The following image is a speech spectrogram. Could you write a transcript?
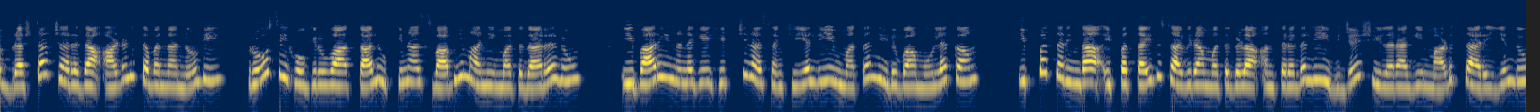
ಭ್ರಷ್ಟಾಚಾರದ ಆಡಳಿತವನ್ನ ನೋಡಿ ರೋಸಿ ಹೋಗಿರುವ ತಾಲೂಕಿನ ಸ್ವಾಭಿಮಾನಿ ಮತದಾರರು, ಈ ಬಾರಿ ನನಗೆ ಹೆಚ್ಚಿನ ಸಂಖ್ಯೆಯಲ್ಲಿ ಮತ ನೀಡುವ ಮೂಲಕ ಇಪ್ಪತ್ತರಿಂದ ಇಪ್ಪತ್ತೈದು ಸಾವಿರ ಮತಗಳ ಅಂತರದಲ್ಲಿ ವಿಜಯಶೀಲರಾಗಿ ಮಾಡುತ್ತಾರೆ ಎಂದು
